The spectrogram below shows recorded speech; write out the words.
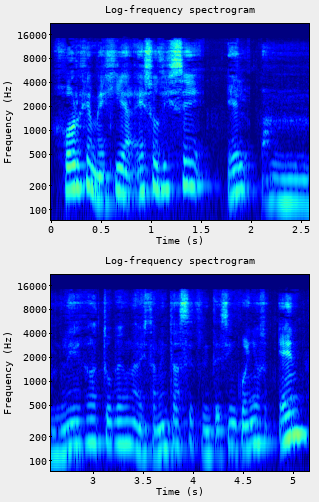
Jorge Mejía, eso dice el ombligo. Tuve un avistamiento hace 35 años en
